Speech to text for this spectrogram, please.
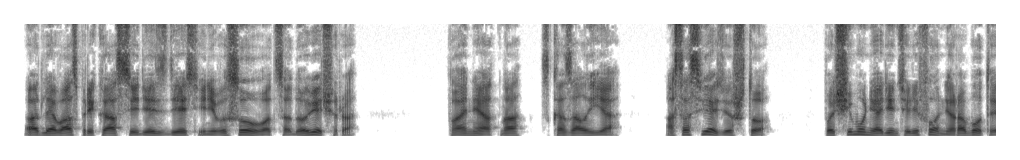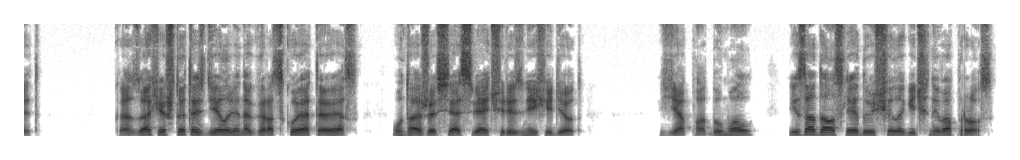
а для вас приказ сидеть здесь и не высовываться до вечера». «Понятно», — сказал я. «А со связью что?» Почему ни один телефон не работает? Казахи что-то сделали на городской АТС. У нас же вся связь через них идет. Я подумал и задал следующий логичный вопрос.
